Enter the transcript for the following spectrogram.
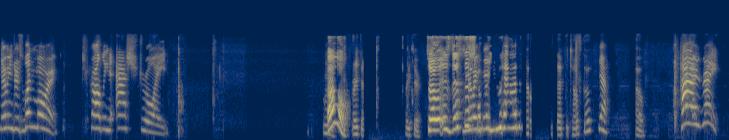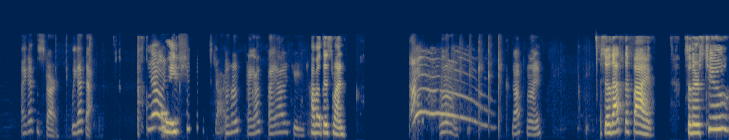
That means there's one more. It's probably an asteroid. Mm, Oh, right there. Right there. so is this the No, I star you had? Is that the telescope? Yeah. Oh. Hi, right. I got the star. We got that. No, Okay. it's a shooting star. Uh huh. I got. I got a shooting star. How about this one? Oh! That's nice. So that's the five. So there's two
